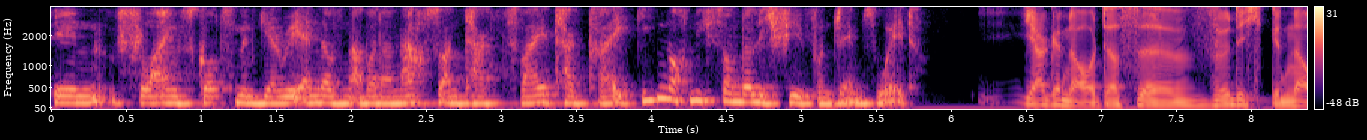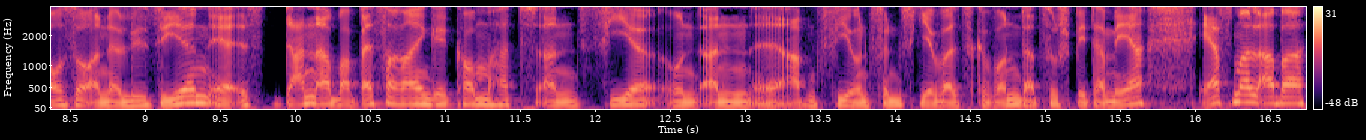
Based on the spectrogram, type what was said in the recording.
den Flying Scotsman Gary Anderson, aber danach so an Tag zwei, Tag drei ging noch nicht sonderlich viel von James Wade. Ja, genau, das äh, würde ich genauso analysieren. Er ist dann aber besser reingekommen, hat an vier und an äh, Abend vier und fünf jeweils gewonnen, dazu später mehr. Erstmal aber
